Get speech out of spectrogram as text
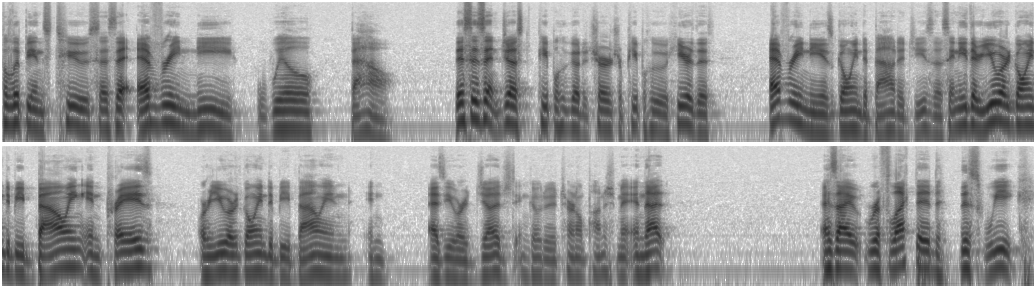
Philippians 2 says that every knee will bow this isn't just people who go to church or people who hear this. Every knee is going to bow to Jesus. And either you are going to be bowing in praise or you are going to be bowing in, as you are judged and go to eternal punishment. And that, as I reflected this week,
